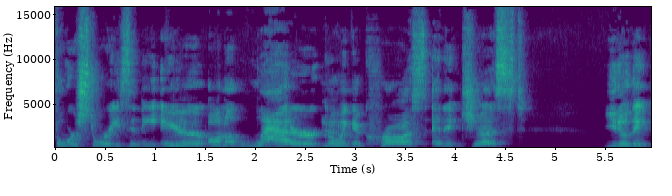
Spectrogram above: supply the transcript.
four stories in the air on a ladder Yeah. going across and it just you know they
